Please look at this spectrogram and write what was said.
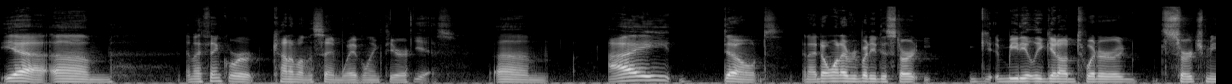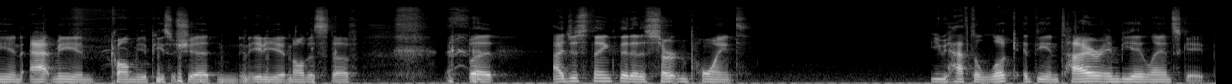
Yeah, um, and I think we're kind of on the same wavelength here. Yes. Um, I don't, and I don't want everybody to start g- immediately get on Twitter and search me and at me and call me a piece of shit and an idiot and all this stuff. But I just think that at a certain point, you have to look at the entire NBA landscape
